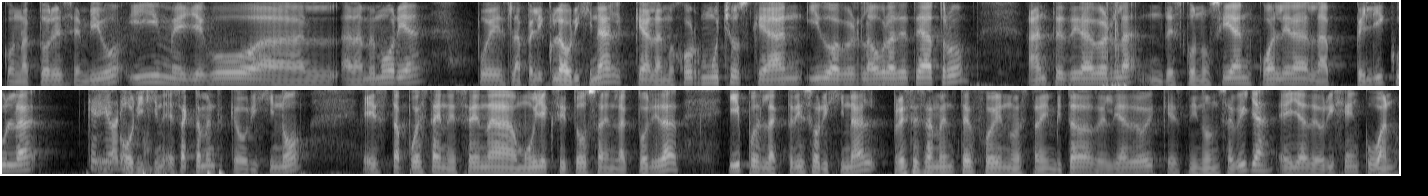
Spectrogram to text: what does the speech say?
con actores en vivo, y me llegó al- a la memoria pues la película original, que a lo mejor muchos que han ido a ver la obra de teatro, antes de ir a verla, desconocían cuál era la película Que dio eh, origen. exactamente, que originó esta puesta en escena muy exitosa en la actualidad. Y pues la actriz original precisamente fue nuestra invitada del día de hoy, que es Ninón Sevilla, ella de origen cubano.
